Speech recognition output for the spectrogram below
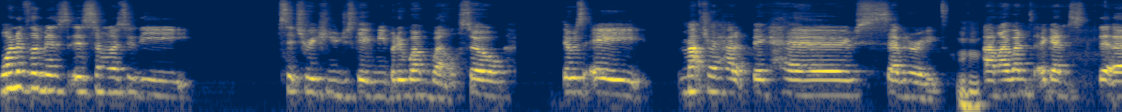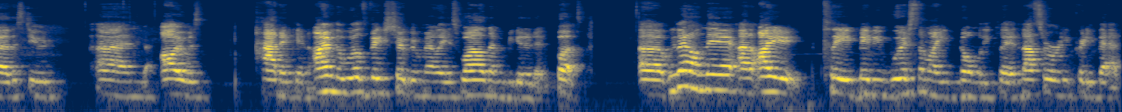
one of them is is similar to the situation you just gave me, but it went well. So there was a match I had at Big House seven or 8 Mhm. and I went against the, uh, this dude, and I was panicking. I'm the world's biggest choker melee as well. I'll never be good at it, but uh, we went on there, and I played maybe worse than I normally play, and that's already pretty bad.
